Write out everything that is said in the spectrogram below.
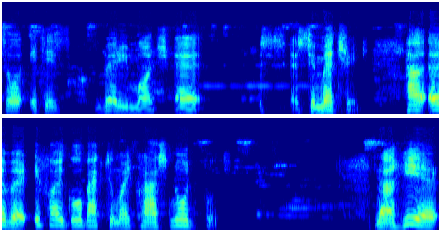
So it is very much uh, symmetric. However, if I go back to my class notebook, now here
